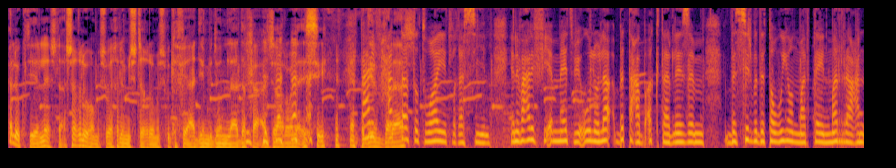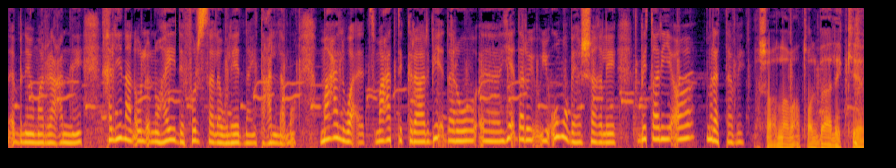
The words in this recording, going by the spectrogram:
حلو كتير ليش لا؟ شغلوهم شوي خليهم يشتغلوا مش بكفي قاعدين بدون لا دفع أجار ولا شيء بعرف حتى تطواية الغسيل. يعني بعرف في أمات بيقولوا لا بتعب أكثر لازم بصير بدي طويهم مرتين مرة عن ابني ومرة عني. خلينا نقول إنه هيدي فرصة لأولادنا يتعلموا. مع الوقت مع التكرار بيقدروا آه، يقدروا يقوموا بهالشغلة بطريقة مرتبة. ما شاء الله ما أطول بالك يا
